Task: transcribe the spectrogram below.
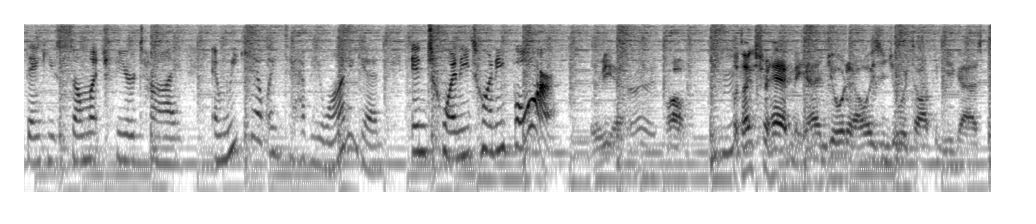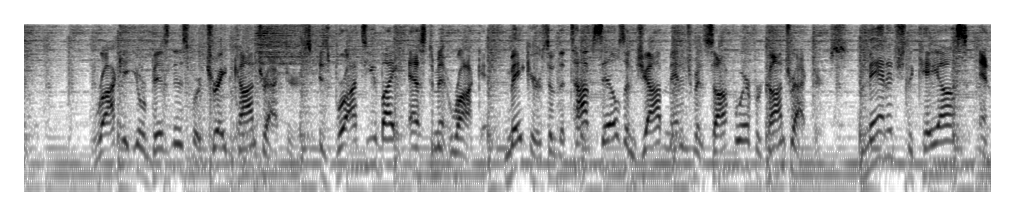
thank you so much for your time. And we can't wait to have you on again in 2024. There you go. Wow. Mm-hmm. Well, thanks for having me. I enjoyed it. I always enjoy talking to you guys. Rocket Your Business for Trade Contractors is brought to you by Estimate Rocket, makers of the top sales and job management software for contractors. Manage the chaos and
